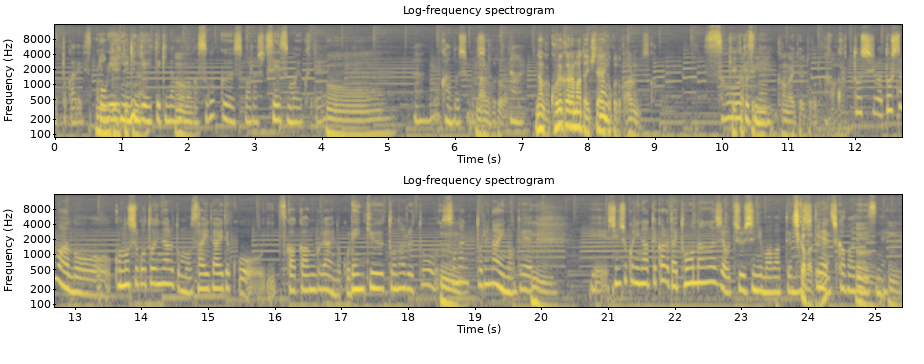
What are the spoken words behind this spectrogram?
のとかです、民芸的な。工芸品民芸的なものうんがすごく素晴らしいセンスも良くて、うん。あの感動しました。なるほど。はい、なんかこれからまた行きたいところとかあるんですか？そう計画的ですねに考えてるところとか。あ今年はどうしてもあのこの仕事になるともう最大でこう5日間ぐらいのこう連休となるとん。そんなに取れないので、うん。えー新職になってから大体東南アジアを中心に回ってまして近場でね。近場でですね、うんうん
